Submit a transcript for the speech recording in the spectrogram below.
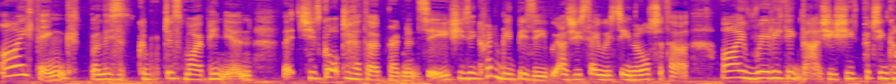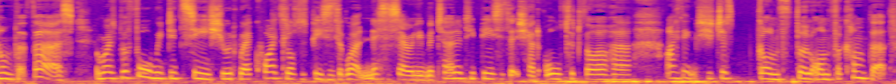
I think, and this is just my opinion, that she's got to her third pregnancy. She's incredibly busy, as you say. We've seen a lot of her. I really think that actually she's putting comfort first, and whereas before we did see she would wear quite a lot of pieces that weren't necessarily maternity pieces that she had altered for her. I think she's just gone full on for comfort.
